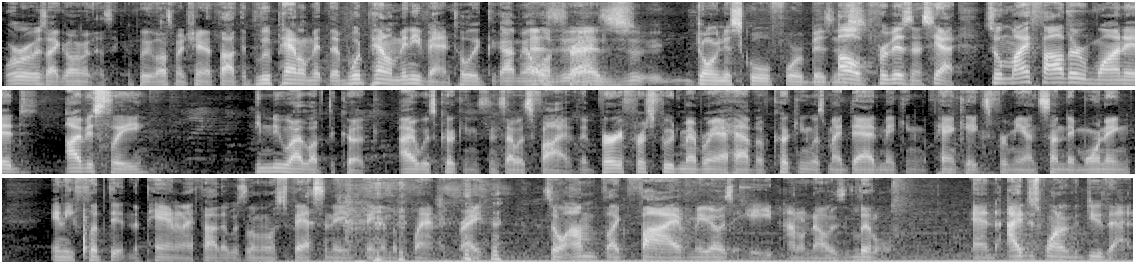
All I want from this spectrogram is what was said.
where was I going with this? I completely lost my train of thought. The blue panel, the wood panel minivan, totally got me all as, off track. as going to school for business. Oh, for business, yeah. So my father wanted, obviously, he knew I loved to cook. I was cooking since I was five. The very first food memory I have of cooking was my dad making the pancakes for me on Sunday morning, and he flipped it in the pan, and I thought it was the most fascinating thing on the planet, right? So I'm like five, maybe I was eight, I don't know, I was little, and I just wanted to do that.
